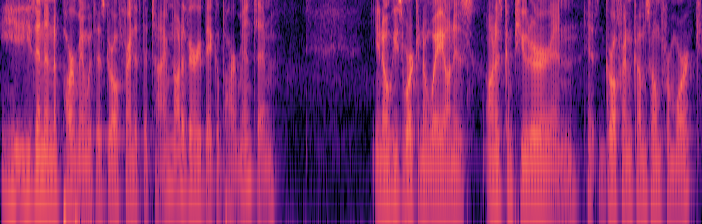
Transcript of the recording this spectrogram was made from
He, he's in an apartment with his girlfriend at the time, not a very big apartment, and you know he's working away on his on his computer, and his girlfriend comes home from work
